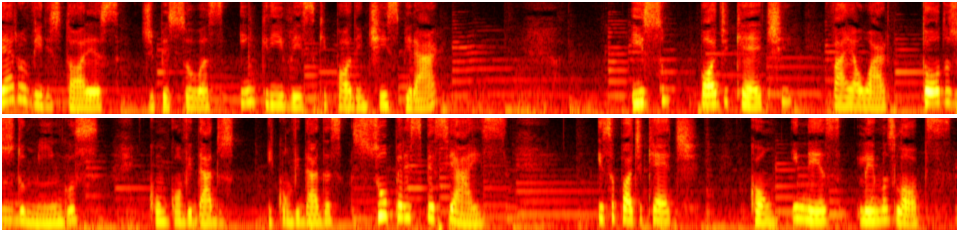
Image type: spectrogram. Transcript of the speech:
Quer ouvir histórias de pessoas incríveis que podem te inspirar? Isso podcast vai ao ar todos os domingos com convidados e convidadas super especiais. Isso podcast com Inês Lemos Lopes.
